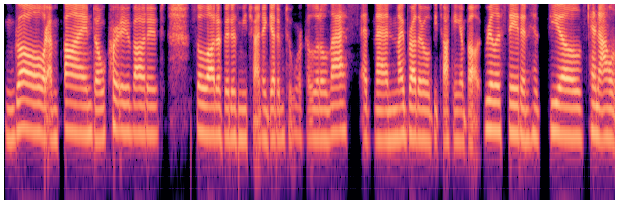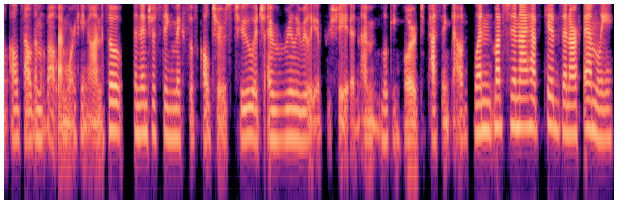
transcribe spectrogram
can go. I'm fine. Don't worry about it. So a lot of it is me trying to get him to work a little less. And then my brother will be talking about real estate and his deals. And I'll, I'll tell them about what I'm working on. So an interesting mix of cultures too, which I really, really appreciate. And I'm looking forward to passing down. When Marcin and I have kids in our family,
